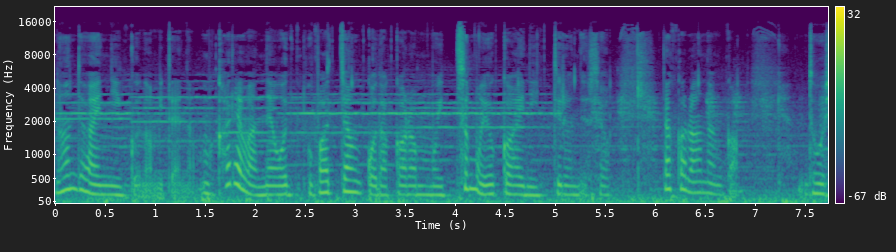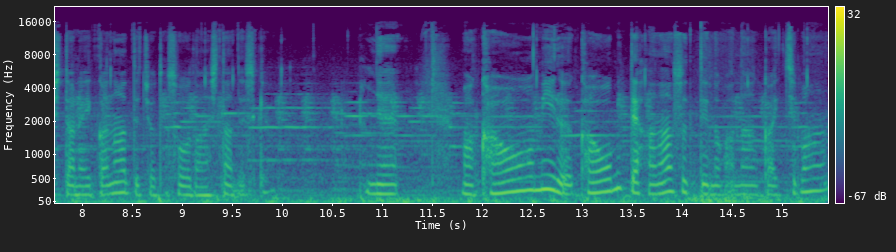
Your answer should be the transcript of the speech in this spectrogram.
なんで会いに行くの？みたいな、まあ、彼はねおばちゃん子だからもういつもよく会いに行ってるんですよ。だからなんかどうしたらいいかなってちょっと相談したんですけど。ね。まあ顔を見る顔を見て話すっていうのがなんか一番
